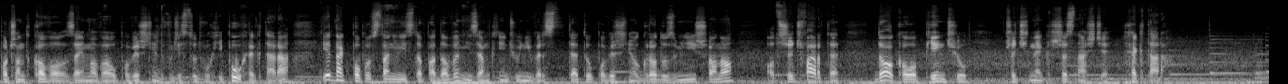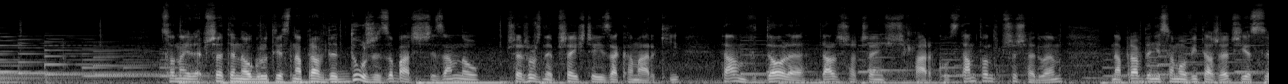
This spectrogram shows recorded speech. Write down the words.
Początkowo zajmował powierzchnię 22,5 hektara, jednak po powstaniu listopadowym i zamknięciu uniwersytetu powierzchnię ogrodu zmniejszono o 3 czwarte do około 5,16 hektara. Co najlepsze, ten ogród jest naprawdę duży. Zobaczcie, za mną przeróżne przejście i zakamarki. Tam w dole dalsza część parku. Stamtąd przyszedłem. Naprawdę niesamowita rzecz. Jest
